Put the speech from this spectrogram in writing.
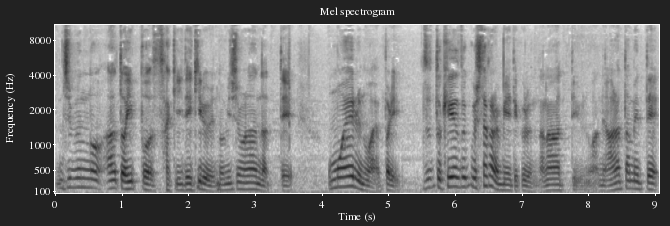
自分のあと一歩先できる伸びしろなんだって思えるのはやっぱりずっと継続したから見えてくるんだなっていうのはね改めて、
